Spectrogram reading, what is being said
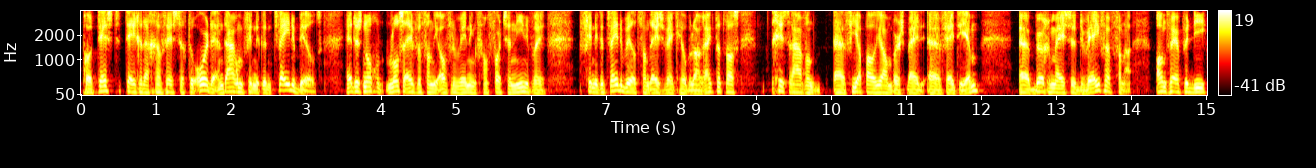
protest tegen de gevestigde orde. En daarom vind ik een tweede beeld. Dus nog los even van die overwinning van Forza Nineveh, vind ik het tweede beeld van deze week heel belangrijk. Dat was gisteravond uh, via Paul Jambers bij uh, VTM. Uh, burgemeester De Wever van Antwerpen, die.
